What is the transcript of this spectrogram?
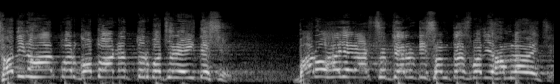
স্বাধীন হওয়ার পর গত আটাত্তর বছরে এই দেশে বারো হাজার আটশো তেরোটি সন্ত্রাসবাদী হামলা হয়েছে,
